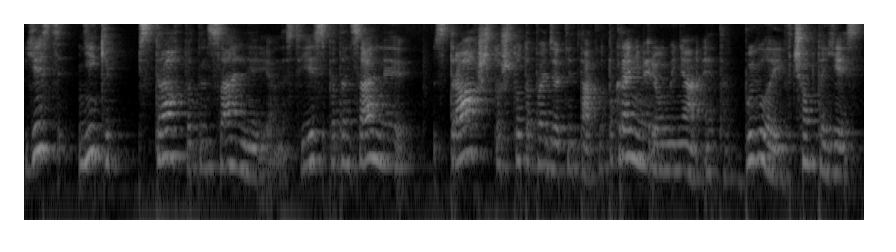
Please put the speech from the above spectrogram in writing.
есть некий страх потенциальной ревности, есть потенциальный страх, что что-то пойдет не так. Ну, по крайней мере, у меня это было и в чем-то есть.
